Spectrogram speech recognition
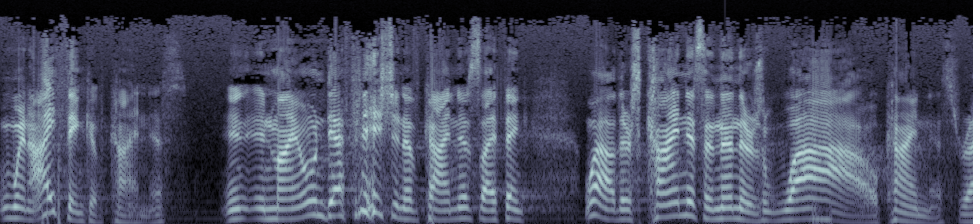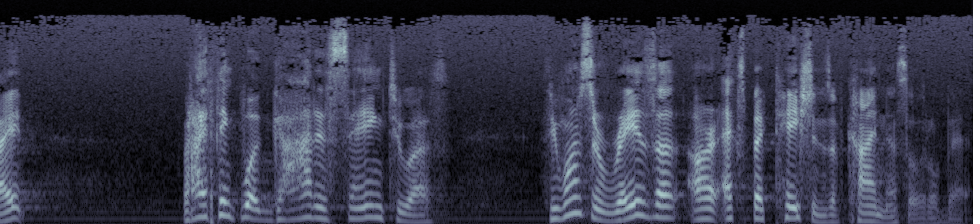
when I think of kindness, in, in my own definition of kindness, I think, wow, there's kindness and then there's wow kindness, right? But I think what God is saying to us, He wants to raise our expectations of kindness a little bit.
